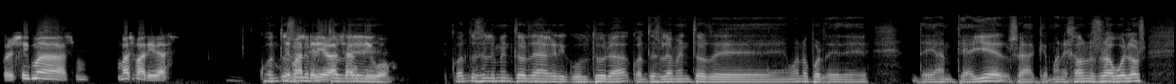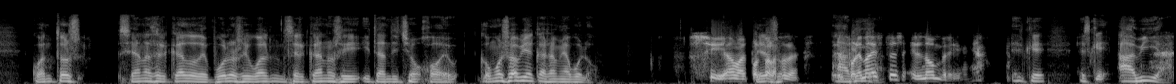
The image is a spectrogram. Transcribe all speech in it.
Por eso hay más, más variedad ¿Cuántos de material antiguo. ¿Cuántos elementos de agricultura, cuántos elementos de, bueno, pues de, de, de anteayer, o sea, que manejaban nuestros abuelos, cuántos se han acercado de pueblos igual cercanos y, te han dicho, joder, ¿cómo eso había en casa de mi abuelo? Sí, además por todas las El problema de esto es el nombre. Es que, es que había.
